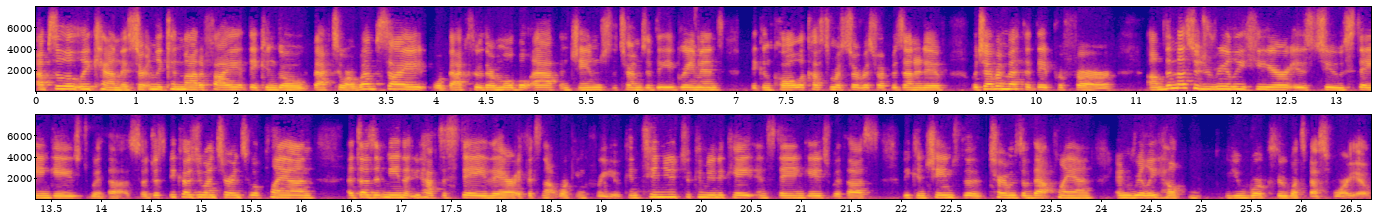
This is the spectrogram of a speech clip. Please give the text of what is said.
Absolutely can. They certainly can modify it. They can go back to our website or back through their mobile app and change the terms of the agreement. They can call a customer service representative, whichever method they prefer. Um, the message really here is to stay engaged with us. So just because you enter into a plan, it doesn't mean that you have to stay there if it's not working for you. Continue to communicate and stay engaged with us. We can change the terms of that plan and really help you work through what's best for you.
